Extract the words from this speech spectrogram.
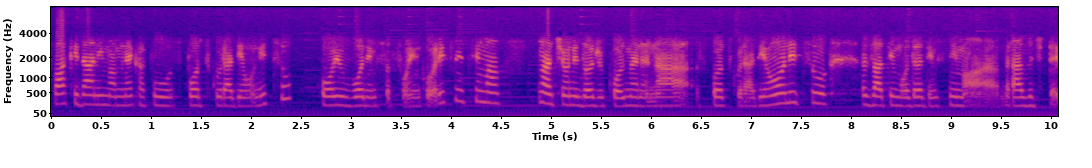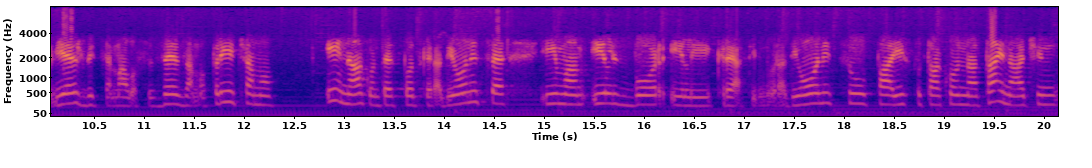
svaki dan imam nekakvu sportsku radionicu koju vodim sa svojim korisnicima. Znači oni dođu kod mene na sportsku radionicu, zatim odradim s njima različite vježbice, malo se zezamo, pričamo i nakon te sportske radionice imam ili zbor ili kreativnu radionicu pa isto tako na taj način e,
